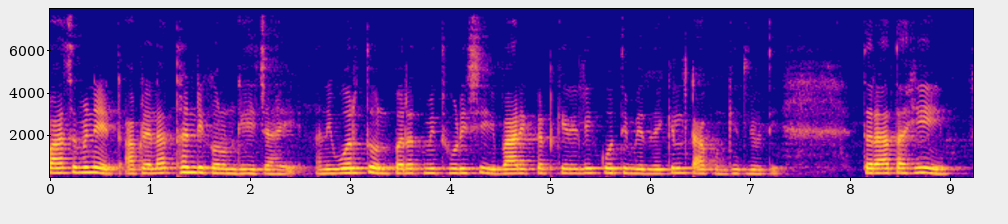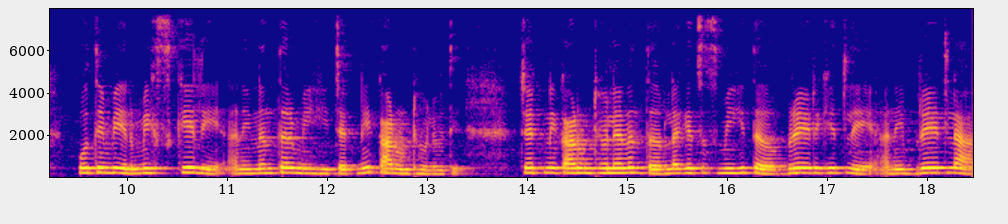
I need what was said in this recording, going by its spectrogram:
पाच मिनिट आपल्याला थंडी करून घ्यायची आहे. आणि वरतून परत मी थोडीशी बारीक कट केलेली कोथिंबीर देखील टाकून घेतली होती. तर आता ही कोथिंबीर मिक्स केली आणि नंतर मी ही चटणी काढून ठेवली होती. चटणी काढून ठेवल्यानंतर लगेचच मी इथं ब्रेड घेतले आणि ब्रेडला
